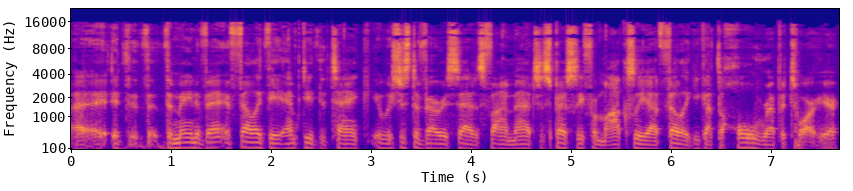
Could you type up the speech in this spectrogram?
Uh, it, the, the, main event, it felt like they emptied the tank. It was just a very satisfying match, especially for Moxley. I felt like he got the whole repertoire here.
